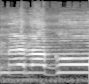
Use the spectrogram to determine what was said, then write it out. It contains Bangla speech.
Primeira gol!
